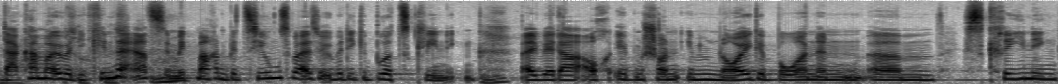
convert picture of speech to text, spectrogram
Da kann man über die Kinderärzte mhm. mitmachen, beziehungsweise über die Geburtskliniken, mhm. weil wir da auch eben schon im neugeborenen ähm, Screening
